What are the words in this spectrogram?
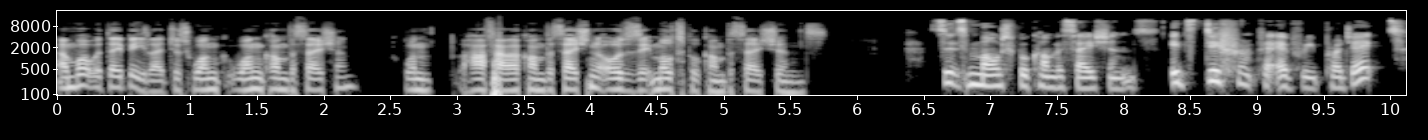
And what would they be? Like just one one conversation, one half hour conversation, or is it multiple conversations? So it's multiple conversations. It's different for every project,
